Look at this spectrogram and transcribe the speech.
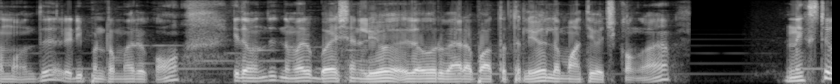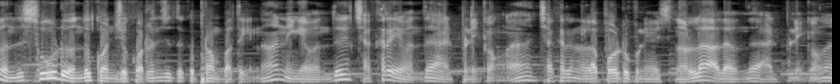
நம்ம வந்து ரெடி பண்ணுற மாதிரி இருக்கும். இதை வந்து இந்த மாதிரி பேஷன்லேயோ ஏதோ ஒரு வேறு பாத்திரத்துலையோ இல்லை மாற்றி வச்சுக்கோங்க. நெக்ஸ்ட்டு வந்து சூடு வந்து கொஞ்சம் குறைஞ்சதுக்கப்புறம் பார்த்தீங்கன்னா நீங்கள் வந்து சர்க்கரையை வந்து ஆட் பண்ணிக்கோங்க. சர்க்கரை நல்லா பவுடர் பண்ணி வச்சனால அதை வந்து ஆட் பண்ணிக்கோங்க.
